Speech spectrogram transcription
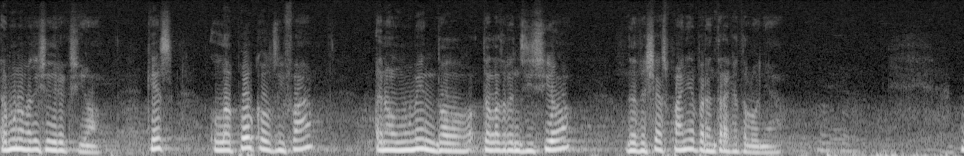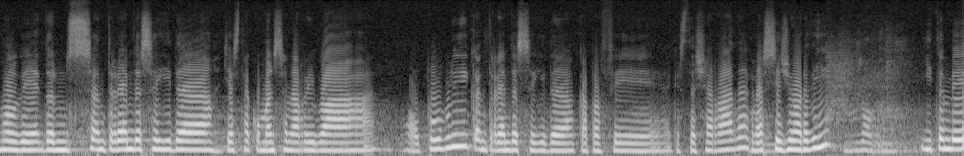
en una mateixa direcció, que és la por que els hi fa en el moment del, de la transició de deixar Espanya per entrar a Catalunya. Molt bé, doncs entrarem de seguida, ja està començant a arribar al públic, entrarem de seguida cap a fer aquesta xerrada. Gràcies Jordi. I també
